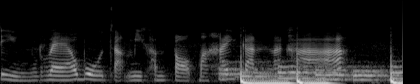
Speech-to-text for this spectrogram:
จริง แล้วโบจะมีคำตอบมาให้กันนะคะ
